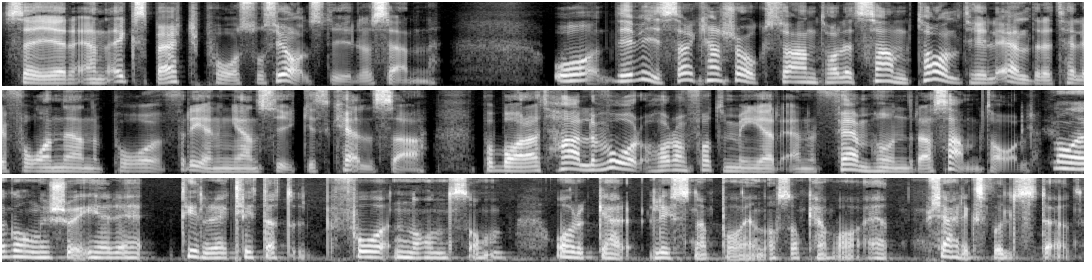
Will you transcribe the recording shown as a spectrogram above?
säger en expert på Socialstyrelsen. Och det visar kanske också antalet samtal till äldretelefonen på föreningen Psykisk hälsa. På bara ett halvår har de fått mer än 500 samtal. Många gånger så är det tillräckligt att få någon som orkar lyssna på en och som kan vara ett kärleksfullt stöd.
